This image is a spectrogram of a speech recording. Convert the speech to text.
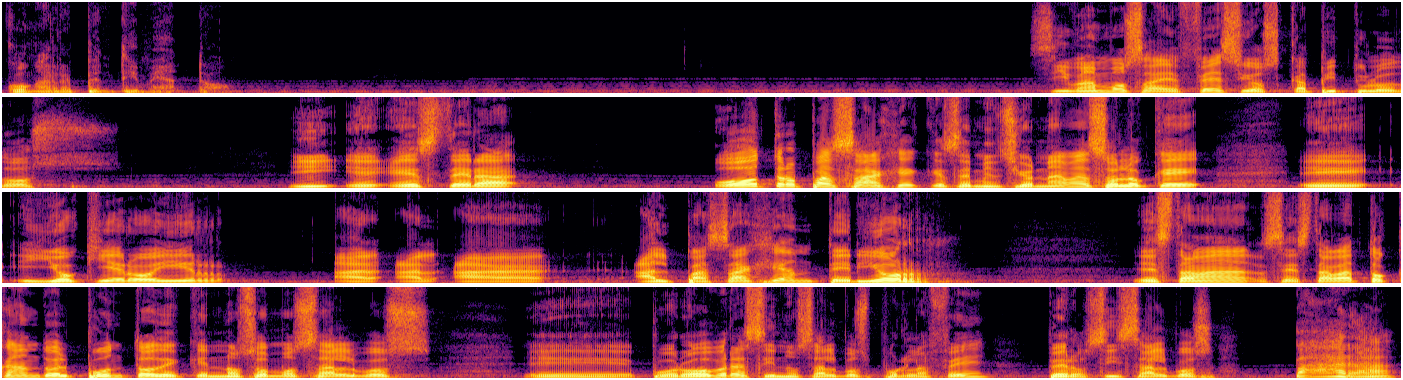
con arrepentimiento. Si vamos a Efesios capítulo 2, y eh, este era otro pasaje que se mencionaba, solo que eh, yo quiero ir al pasaje anterior. Estaba, se estaba tocando el punto de que no somos salvos eh, por obras, sino salvos por la fe, pero sí salvos para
